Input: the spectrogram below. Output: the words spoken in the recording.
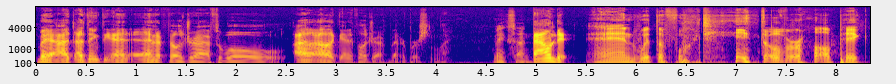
But yeah, I, I think the N- NFL draft will. I, I like the NFL draft better personally. makes sense. Found it. And with the 14th overall pick,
